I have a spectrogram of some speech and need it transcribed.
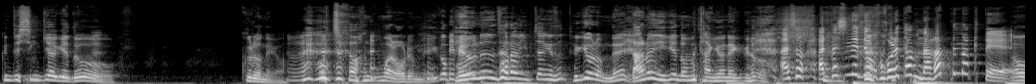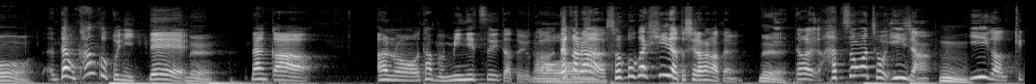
근데 신기하게도 그러네요. 어, 참 한국말 어렵네. 이거 배우는 사람 입장에서 되게 어렵네. 나는 이게 너무 당연했고. あ、そう、私ね、でもこれ多分習ってなくて、 어, 多分韓国に行って、 네. なんか、あの、多分身についたというか、あーだから、そこがヒーだと知らなかったのよ。 네. だから、発音は超いいじゃん。うんいいが、け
